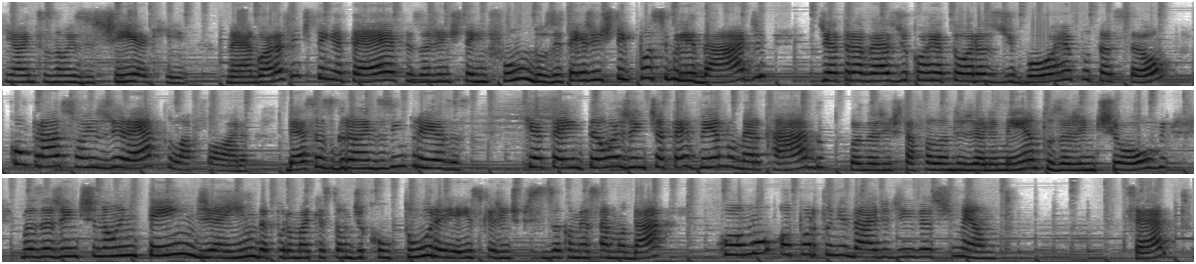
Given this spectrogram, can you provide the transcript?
que antes não existia aqui. Né? Agora a gente tem ETFs, a gente tem fundos e tem, a gente tem possibilidade de, através de corretoras de boa reputação, comprar ações direto lá fora, dessas grandes empresas. Que até então a gente até vê no mercado, quando a gente está falando de alimentos, a gente ouve, mas a gente não entende ainda por uma questão de cultura, e é isso que a gente precisa começar a mudar, como oportunidade de investimento certo?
